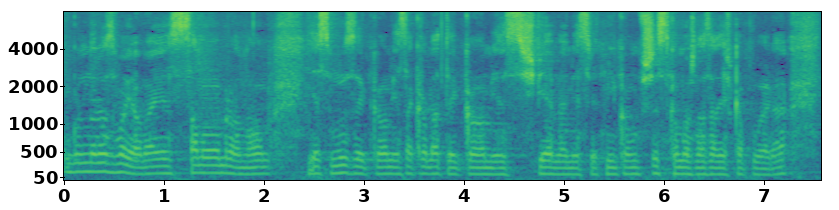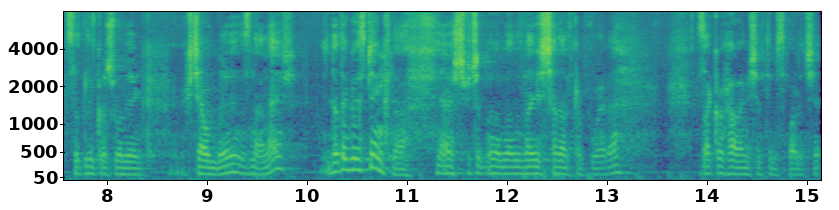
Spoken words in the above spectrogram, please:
ogólnorozwojowa, jest samoobroną, jest muzyką, jest akrobatyką, jest śpiewem, jest rytmiką. Wszystko można znaleźć w capoeira, co tylko człowiek chciałby znaleźć. I dlatego jest piękna. Ja już ćwiczę ponad 20 lat capoeira. Zakochałem się w tym sporcie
